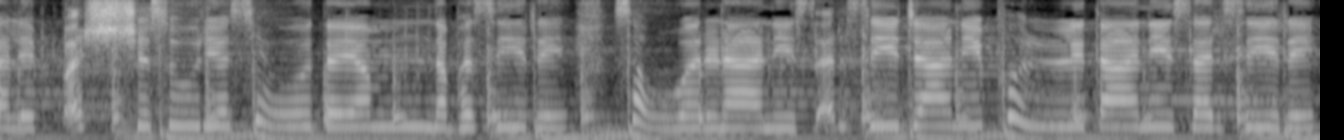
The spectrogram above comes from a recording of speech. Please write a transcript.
प्रातःकाले पश्य सूर्यस्योदयं नभसि रे सौवर्णानि सर्सिजानि, फुल्लितानि सर्सि रे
